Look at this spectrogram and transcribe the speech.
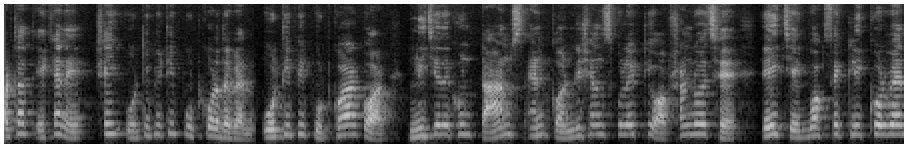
অর্থাৎ এখানে সেই ওটিপিটি পুট করে দেবেন। ওটিপি পুট করার পর নিচে দেখুন টার্মস অ্যান্ড কন্ডিশনস বলে একটি অপশান রয়েছে, এই চেকবক্সে ক্লিক করবেন।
